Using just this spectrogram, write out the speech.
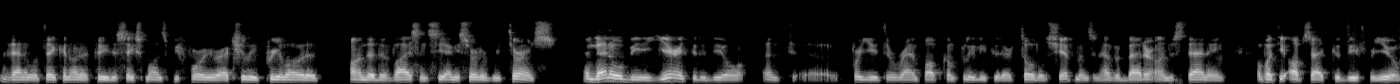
then it will take another three to six months before you're actually preloaded on the device and see any sort of returns. And then it will be a year into the deal and uh, for you to ramp up completely to their total shipments and have a better understanding of what the upside could be for you.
